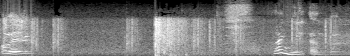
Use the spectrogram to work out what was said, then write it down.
A lejjel. Mennyi ember? Hagyjál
